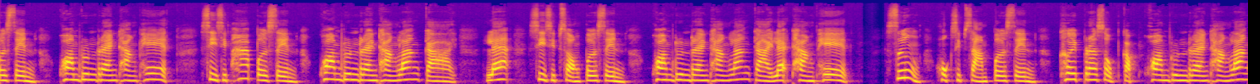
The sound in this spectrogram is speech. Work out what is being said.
62%ความรุนแรงทางเพศ 45%ความรุนแรงทางร่างกาย และ 42%ความรุนแรงทางร่างกายและทางเพศ ซึ่ง 63%เคยประสบกับความรุนแรงทางร่าง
